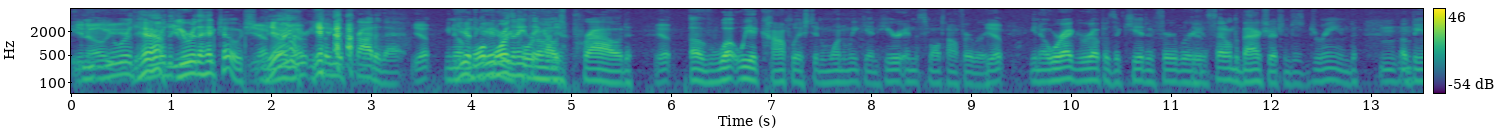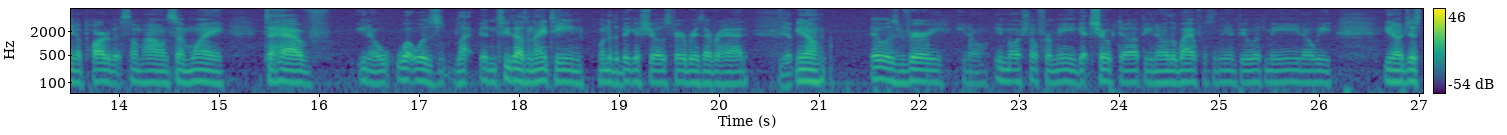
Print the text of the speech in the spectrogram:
You know, you, were the, Yeah. you, were the, you were the head coach. Yep. You know, Yeah. you're- So you're proud of that. Yep. You know, You more, more than anything, on I was you. proud Yep. of what we accomplished in one weekend here in the small town Fairbury. Yep. You know, where I grew up as a kid in Fairbury Yep. and sat on the backstretch and just dreamed Mhm. of being a part of it somehow in some way to have, you know, what was in 2019 one of the biggest shows Fairbury's ever had. Yep. You know, it was very, you know, emotional for me. Get choked up. You know, the wife was in the infield with me. You know, we, you know, just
